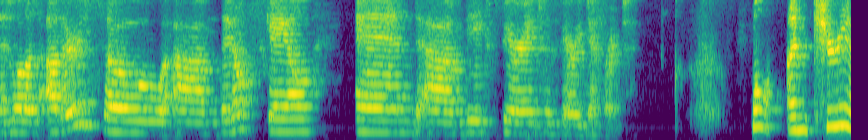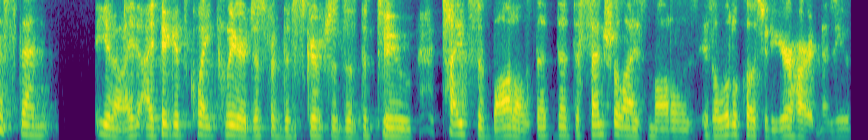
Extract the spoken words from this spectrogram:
as well as others. So um, they don't scale and um, the experience is very different. Well, I'm curious then, you know, I, I, think it's quite clear just from the descriptions of the two types of models that, that the centralized model is, is a little closer to your heart. And as you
